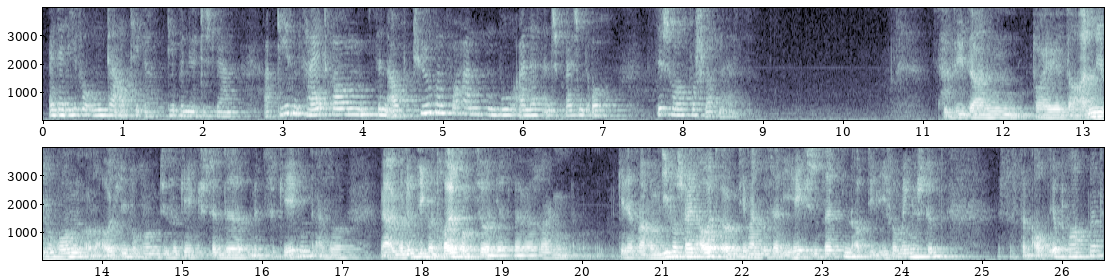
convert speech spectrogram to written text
eine Lieferung der Artikel, die benötigt werden. Ab diesem Zeitraum sind auch Türen vorhanden, wo alles entsprechend auch sicher verschlossen ist. Sind Sie dann bei der Anlieferung oder Auslieferung dieser Gegenstände mit zugegen? Also Wer übernimmt die Kontrollfunktion jetzt, wenn wir sagen, gehen jetzt mal vom Lieferschein aus, irgendjemand muss ja die Häkchen setzen, ob die Liefermenge stimmt. Ist das dann auch Ihr Part mit?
